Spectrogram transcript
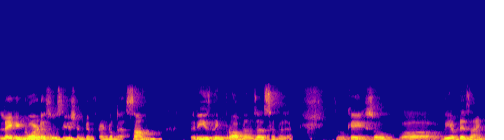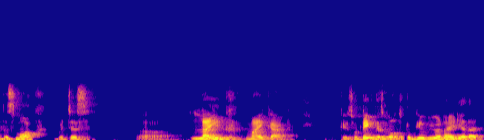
like in word association different of that some reasoning problems are similar. Okay so uh, we have designed this mock which is uh, like MICAT. Okay so take this mock to give you an idea that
